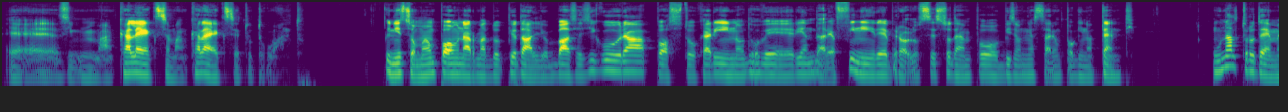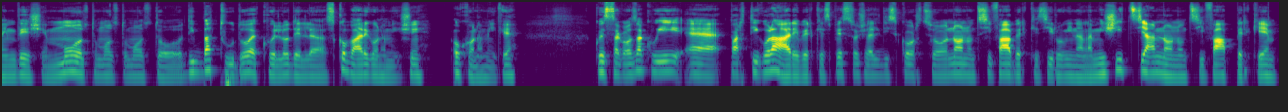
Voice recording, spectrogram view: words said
eh, si, manca l'ex, manca l'ex e tutto quanto. Quindi insomma è un po' un'arma a doppio taglio, base sicura, posto carino dove riandare a finire, però allo stesso tempo bisogna stare un pochino attenti. Un altro tema invece molto molto molto dibattuto è quello del scopare con amici o con amiche. Questa cosa qui è particolare perché spesso c'è il discorso no, non si fa perché si rovina l'amicizia, no, non si fa perché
